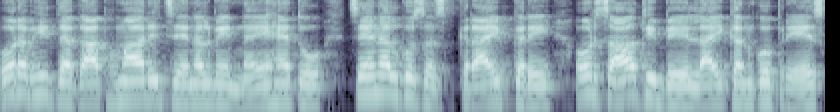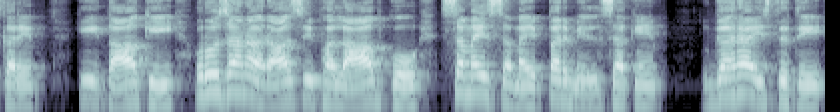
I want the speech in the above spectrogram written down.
और अभी तक आप हमारे चैनल में नए हैं तो चैनल को सब्सक्राइब करें और साथ ही बेल आइकन को प्रेस करें कि ताकि रोज़ाना राशि फल आपको समय समय पर मिल सकें। ग्रह स्थिति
